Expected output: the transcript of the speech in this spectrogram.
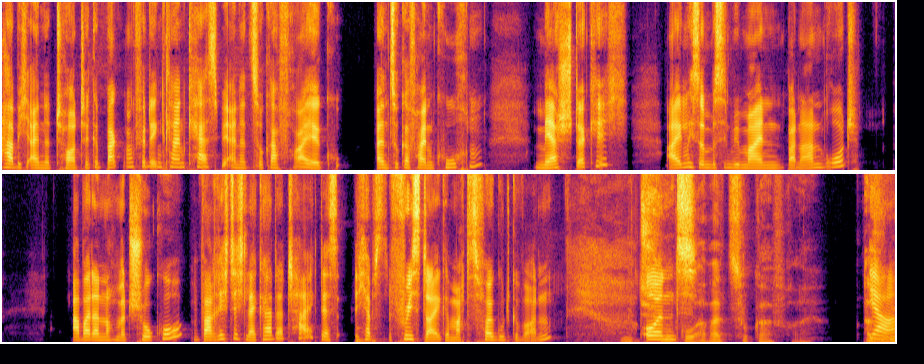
habe ich eine Torte gebacken für den kleinen Caspi, eine zuckerfreie, einen zuckerfreien Kuchen, mehrstöckig, eigentlich so ein bisschen wie mein Bananenbrot, aber dann noch mit Schoko. War richtig lecker der Teig. Der ist, ich habe es Freestyle gemacht, ist voll gut geworden. Mit Und- Schoko, aber zuckerfrei. ja,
